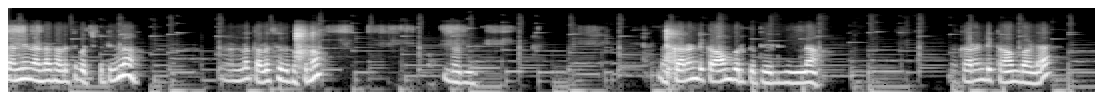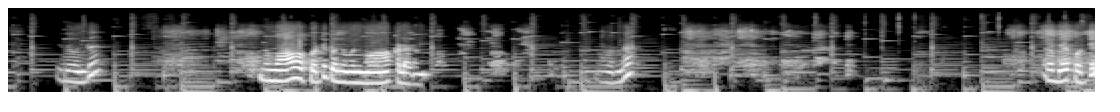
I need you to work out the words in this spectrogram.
தண்ணி நல்லா திளைச்சு போச்சு பார்த்தீங்களா நல்லா தொலைச்சதுக்கப்புறம் இந்த இந்த கரண்டி காம்பு இருக்குது தெரியுங்களா? இந்த கரண்டி காம்பால் இது வந்து இந்த மாவை கொட்டி கொஞ்சம் கொஞ்சமாக கலரணும். பாருங்கள் அப்படியே கொட்டி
